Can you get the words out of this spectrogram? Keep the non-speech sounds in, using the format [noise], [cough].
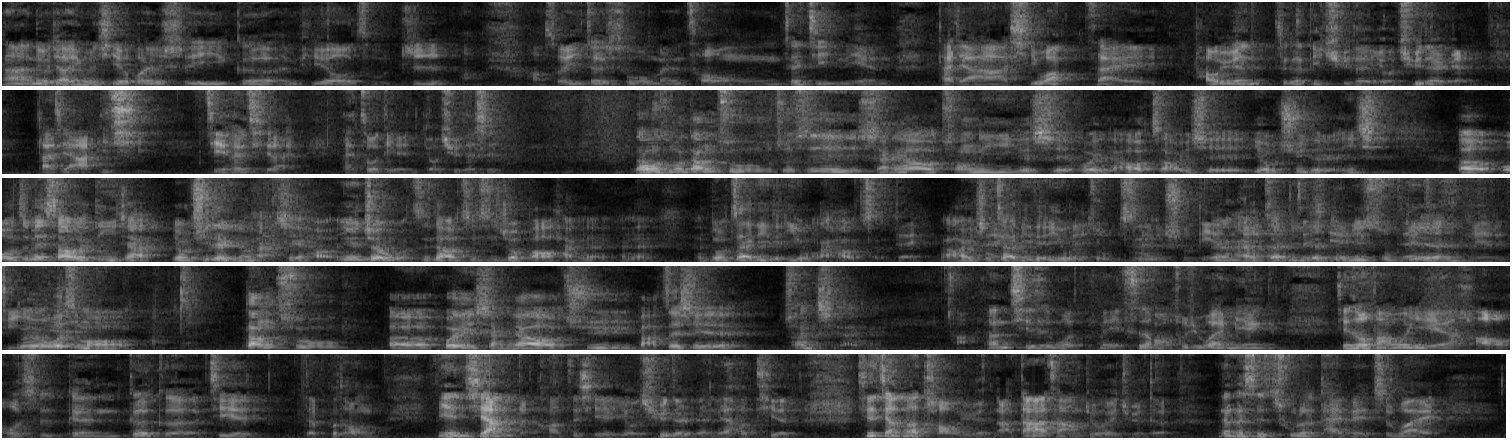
那牛角艺文协会是一个 NPO 组织啊，好，所以这是我们从这几年大家希望在桃园这个地区的有趣的人，大家一起结合起来来做点有趣的事。那为什么当初就是想要创立一个协会，然后找一些有趣的人一起？呃，我这边稍微定一下，有趣的人有哪些好？因为就我知道，其实就包含了可能很多在地的艺文爱好者，对，然后还有一些在地的艺文组织，跟还有在地的独立书店。对，对，为什么当初呃会想要去把这些人串起来呢？好，但其实我每次哈出去外面接受访问也好，或是跟各个街的不同面向的哈这些有趣的人聊天，其实讲到桃园啊，大家常常就会觉得。那个是除了台北之外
